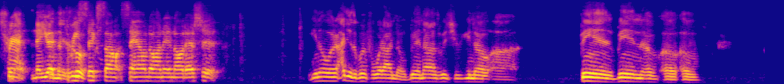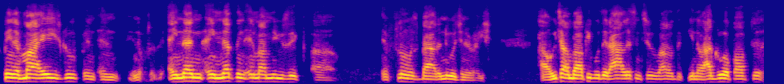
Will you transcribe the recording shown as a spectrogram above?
track. Now you had the three hook. six sound, sound on it and all that shit. You know what? I just went for what I know. Being honest with you, you know, uh, being being of, of, of being of my age group and and you know, ain't nothing ain't nothing in my music uh, influenced by the newer generation. Uh, we talking about people that I listen to. I, you know, I grew up off the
